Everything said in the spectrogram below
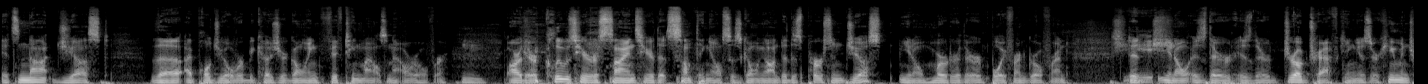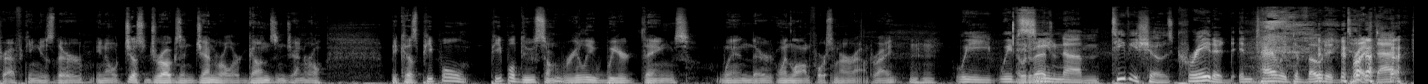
it's not just the I pulled you over because you're going 15 miles an hour over. Are there clues here or signs here that something else is going on? Did this person just you know murder their boyfriend girlfriend? Did, you know is there is there drug trafficking? Is there human trafficking? Is there you know just drugs in general or guns in general? Because people people do some really weird things when they're when law enforcement are around, right? Mm-hmm. We we've seen um, TV shows created entirely devoted to Right. that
